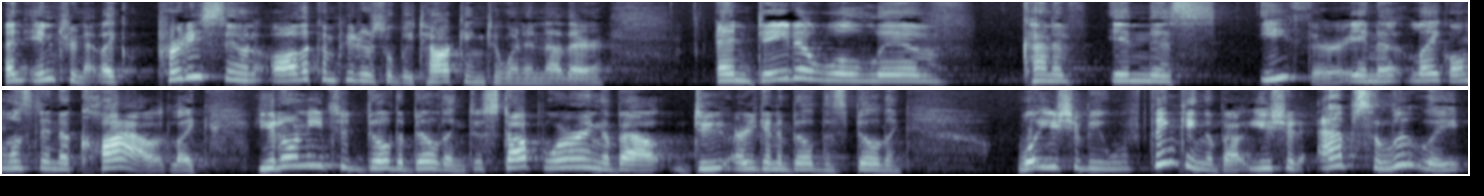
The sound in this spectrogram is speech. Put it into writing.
an internet. Like pretty soon, all the computers will be talking to one another, and data will live kind of in this ether in a like almost in a cloud like you don't need to build a building to stop worrying about do are you going to build this building what you should be thinking about, you should absolutely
